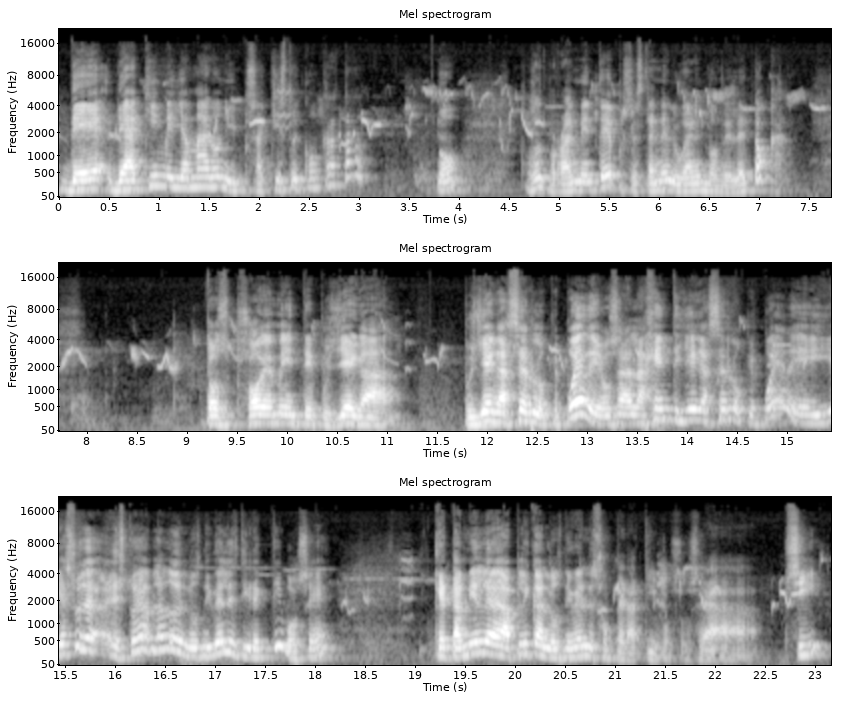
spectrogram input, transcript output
de, aquí me llamaron y pues aquí estoy contratado, ¿no? Entonces, pues realmente, pues está en el lugar en donde le toca. Entonces, pues obviamente, pues llega, pues llega a hacer lo que puede, o sea, la gente llega a hacer lo que puede, y eso estoy hablando de los niveles directivos, ¿eh? Que también le aplican los niveles operativos, o sea, sí,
